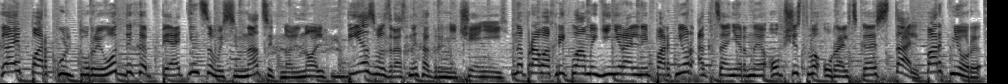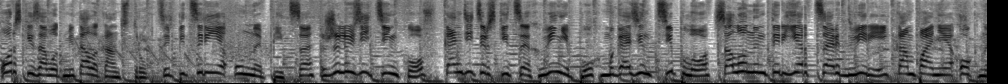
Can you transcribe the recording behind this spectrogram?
Гай, парк культуры и отдыха, пятница 18.00. Без возрастных ограничений. На правах рекламы генеральный партнер акционерное общество «Уральская сталь». Партнеры Орский завод металлоконструкций, пиццерия «Унна Пицца», жалюзи Тиньков, кондитерский цех «Винни-Пух», магазин «Тепло», салон «Интерьер Царь дверей», компания «Окна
